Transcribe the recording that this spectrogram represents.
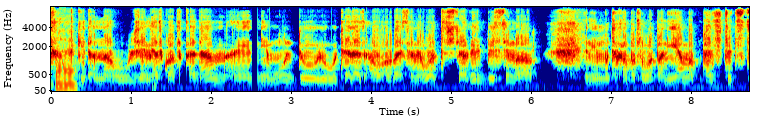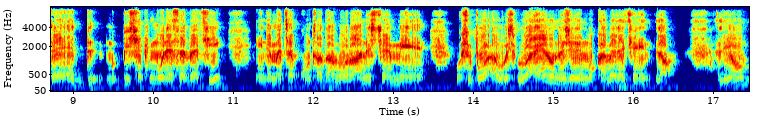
صحيح. أكيد أنه الجامعة كرة القدم يعني منذ ثلاث أو أربع سنوات تشتغل باستمرار. يعني المنتخبات الوطنية ما بقاتش تستعد بشكل مناسباتي عندما تكون تظاهرة نجتمع أسبوع أو أسبوعين ونجري مقابلتين. لا. اليوم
